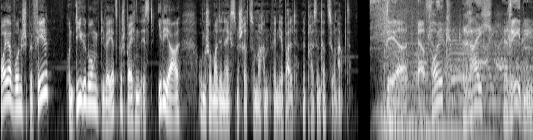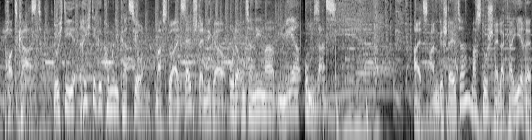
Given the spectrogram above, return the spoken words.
euer Wunsch Befehl. Und die Übung, die wir jetzt besprechen, ist ideal, um schon mal den nächsten Schritt zu machen, wenn ihr bald eine Präsentation habt. Der Erfolg Reich Reden Podcast. Durch die richtige Kommunikation machst du als Selbstständiger oder Unternehmer mehr Umsatz. Als Angestellter machst du schneller Karriere,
